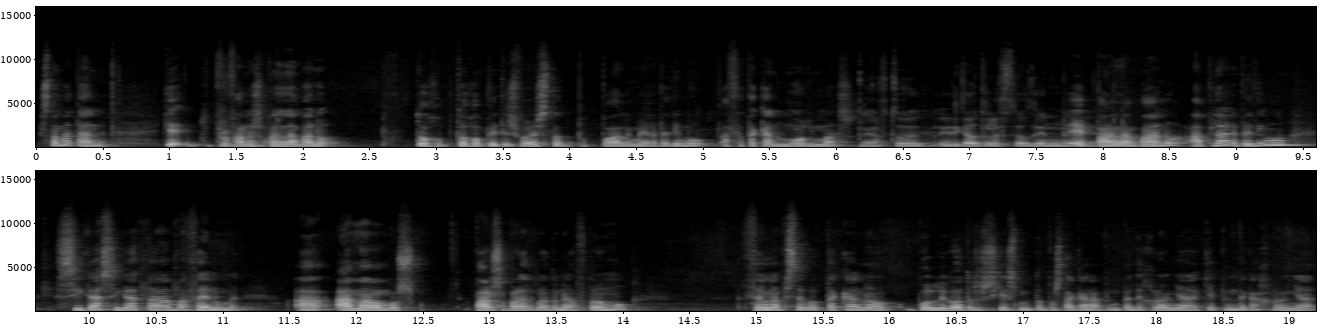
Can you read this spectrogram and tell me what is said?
σταματάνε. Και προφανώς επαναλαμβάνω, το έχω, το έχω πει τρεις φορές, θα το πω άλλη μία, ρε παιδί μου, αυτά τα κάνουμε όλοι μας. Ναι, αυτό, ειδικά το τελευταίο δεν είναι. Επαναλαμβάνω, απλά ρε παιδί μου, σιγά σιγά τα μαθαίνουμε. Α, άμα όμως πάρω σαν παράδειγμα τον εαυτό μου, θέλω να πιστεύω ότι τα κάνω πολύ λιγότερο σε σχέση με το πώς τα έκανα πριν 5 χρόνια και πριν 10 χρόνια,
